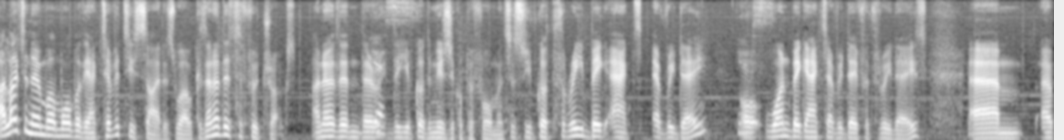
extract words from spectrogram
I'd like to know more, more about the activities side as well, because I know there's the food trucks. I know then there, Yes. that you've got the musical performances. So you've got three big acts every day, or one big act every day for three days. Um, uh,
